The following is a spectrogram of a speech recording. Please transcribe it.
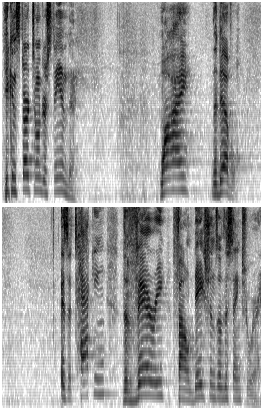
You can start to understand then why the devil is attacking the very foundations of the sanctuary.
